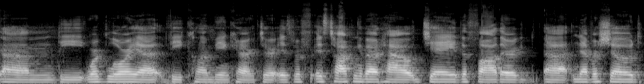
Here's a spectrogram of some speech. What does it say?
um the where Gloria the Colombian character is ref- is talking about how Jay the father uh, never showed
